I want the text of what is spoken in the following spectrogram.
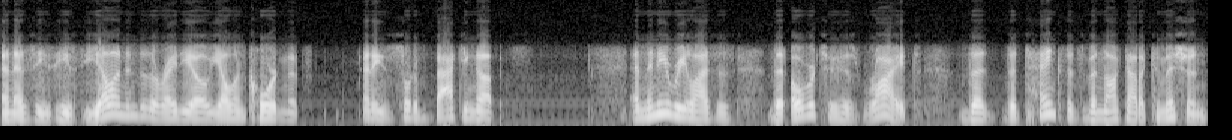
And as he's he's yelling into the radio, yelling coordinates, and he's sort of backing up. And then he realizes that over to his right, the the tank that's been knocked out of commission,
